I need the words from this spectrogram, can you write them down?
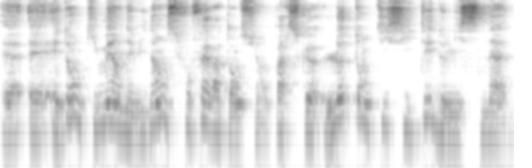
et, et donc qui met en évidence, il faut faire attention, parce que l'authenticité de l'isnad,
